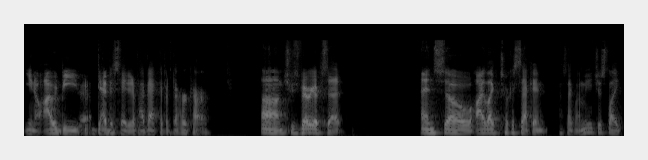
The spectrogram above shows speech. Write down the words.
you know I would be yeah. devastated if I backed up into her car. Um she was very upset. And so I like took a second. I was like let me just like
